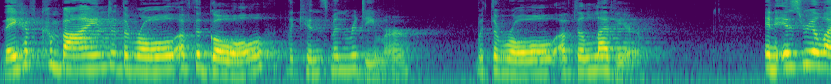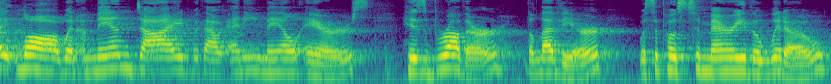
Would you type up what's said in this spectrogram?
They have combined the role of the goel, the kinsman redeemer, with the role of the levir. In Israelite law, when a man died without any male heirs, his brother, the levir, was supposed to marry the widow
